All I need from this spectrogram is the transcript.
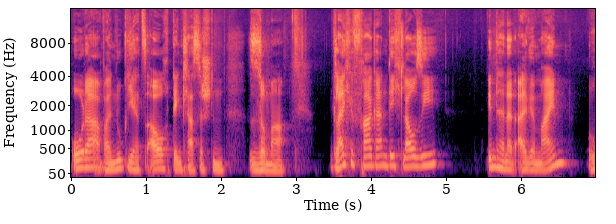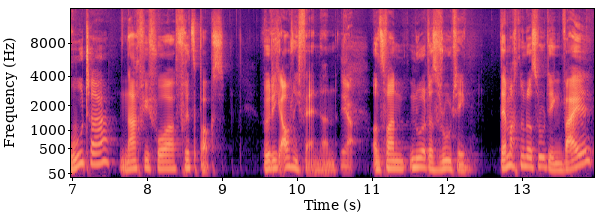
Oder, weil Nuki hat es auch, den klassischen Summer. Gleiche Frage an dich, Lausi. Internet allgemein, Router nach wie vor Fritzbox. Würde ich auch nicht verändern. Ja. Und zwar nur das Routing. Der macht nur das Routing, weil,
